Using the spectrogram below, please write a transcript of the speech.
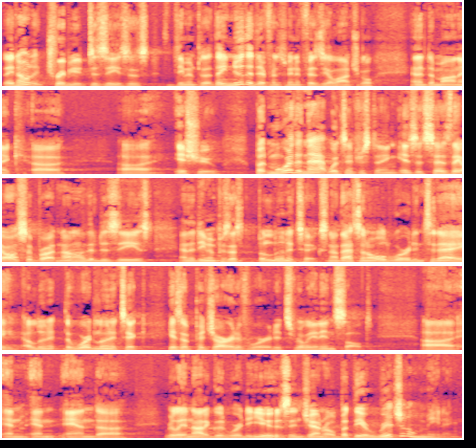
They don't attribute diseases to demon possessed. They knew the difference between a physiological and a demonic uh, uh, issue. But more than that, what's interesting is it says they also brought not only the diseased and the demon possessed, but lunatics. Now, that's an old word, and today, the word lunatic is a pejorative word. It's really an insult. Uh, and and, and uh, really not a good word to use in general. But the original meaning,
